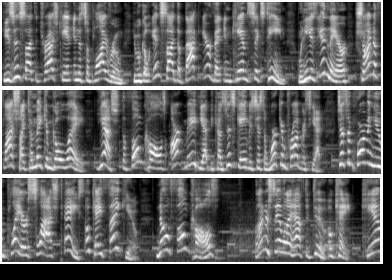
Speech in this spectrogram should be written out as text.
He is inside the trash can in the supply room. He will go inside the back air vent in cam 16. When he is in there, shine a flashlight to make him go away. Yes, the phone calls aren't made yet because this game is just a work in progress yet. Just informing you, player slash taste. Okay, thank you. No phone calls, but I understand what I have to do. Okay, cam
